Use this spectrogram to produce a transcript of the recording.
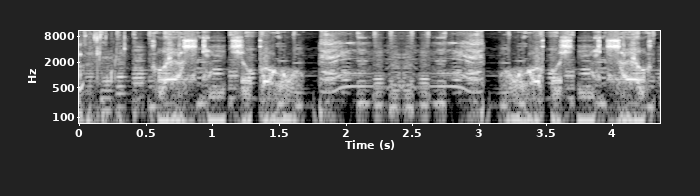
Last teacher bubble. All of us need help.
